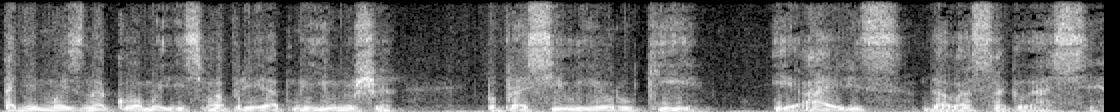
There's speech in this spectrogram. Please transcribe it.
Один мой знакомый, весьма приятный юноша, попросил ее руки, и Айрис дала согласие.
